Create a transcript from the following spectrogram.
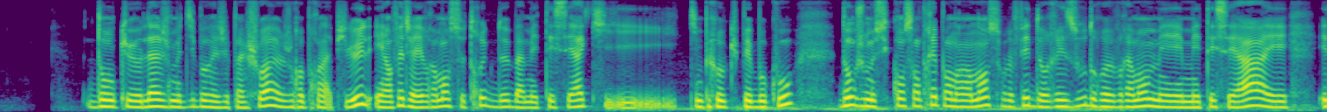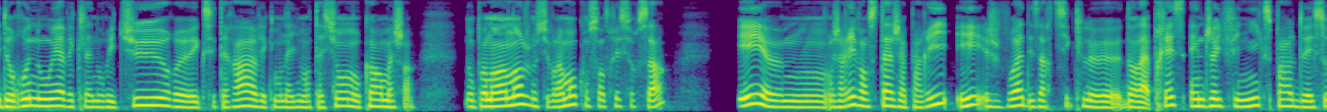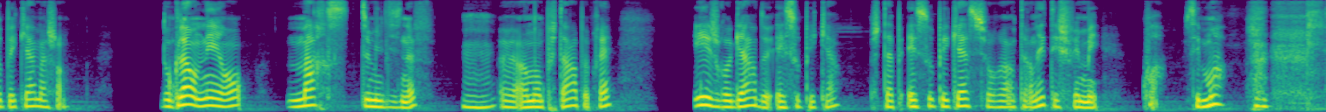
Donc euh, là, je me dis, bon, j'ai pas le choix, je reprends la pilule. Et en fait, j'avais vraiment ce truc de bah, mes TCA qui, me préoccupait beaucoup. Donc, je me suis concentrée pendant un an sur le fait de résoudre vraiment mes, TCA et, et, de renouer avec la nourriture, euh, etc., avec mon alimentation, mon corps, machin. Donc, pendant un an, je me suis vraiment concentrée sur ça. Et euh, j'arrive en stage à Paris et je vois des articles dans la presse. Enjoy Phoenix parle de SOPK, machin. Donc là, on est en mars 2019, mhm. euh, un an plus tard à peu près. Et je regarde SOPK. Je tape SOPK sur Internet et je fais, mais quoi? C'est moi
